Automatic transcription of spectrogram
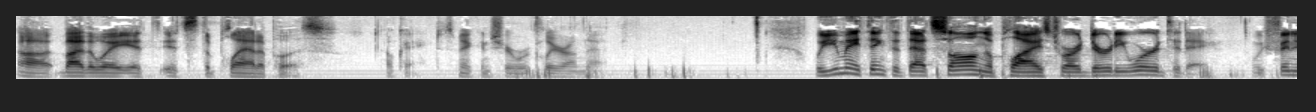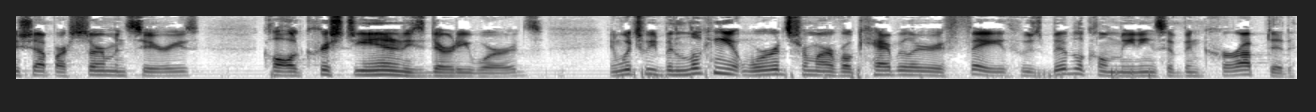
Uh, by the way, it, it's the platypus. Okay, just making sure we're clear on that. Well, you may think that that song applies to our dirty word today. We finish up our sermon series called Christianity's Dirty Words, in which we've been looking at words from our vocabulary of faith whose biblical meanings have been corrupted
